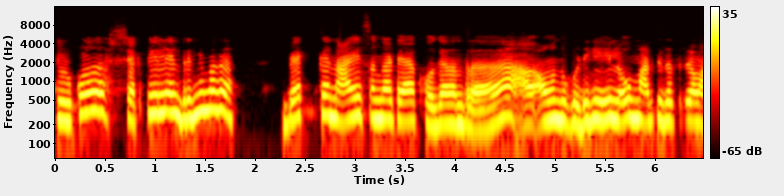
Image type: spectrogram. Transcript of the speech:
ತಿಳ್ಕೊಳ್ಳೋ ಶಕ್ತಿ ಇಲ್ಲೇನ್ರಿ ನಿಮಗ ಬೆಕ್ಕ ನಾಯಿ ಸಂಗಾಟ ಯಾಕೆ ಹೋಗ್ಯಾನಂದ್ರ ಅವಂದ್ ಹುಡುಗಿ ಲವ್ ಮಾಡ್ತಿದ್ರಿ ಅವ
